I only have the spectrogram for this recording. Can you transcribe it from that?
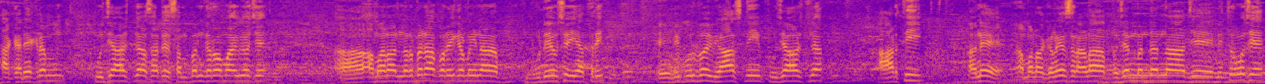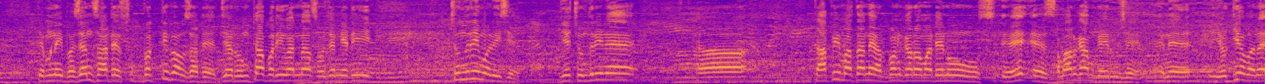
આ કાર્યક્રમ પૂજા અર્ચના સાથે સંપન્ન કરવામાં આવ્યો છે. અમારા નર્મદા પરિક્રમીના ભૂદેવ છે યાત્રી. એ વિપુલભાઈ વ્યાસની પૂજા અર્ચના, આરતી અને અમારા ગણેશ રાણા ભજન બંધનના જે મિત્રો છે, તેમની ભજન સાથે ભક્તિભાવ સાથે જે રૂંગટા પરિવારના સૌજન્યથી ચુંદરી મળી છે. જે ચુંદરીને તાપી માતાને અર્પણ કરવા માટેનું સમારકામ કર્યું છે. એને યોગ્ય બને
